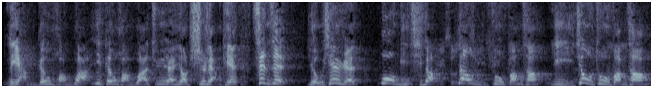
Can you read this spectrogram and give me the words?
两根黄瓜，一根黄瓜居然要吃两天，甚至有些人莫名其妙要你住方舱，你就住方舱。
